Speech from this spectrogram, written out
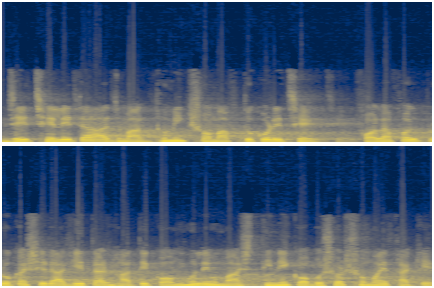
যে ছেলেটা আজ মাধ্যমিক সমাপ্ত করেছে, ফলাফল প্রকাশের আগে তার হাতে কম হলেও মাস তিনেক অবসর সময় থাকে।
